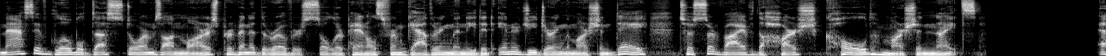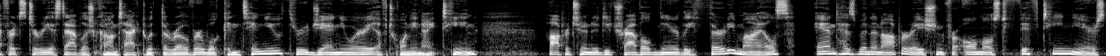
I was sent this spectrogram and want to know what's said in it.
Massive global dust storms on Mars prevented the rover's solar panels from gathering the needed energy during the Martian day to survive the harsh, cold Martian nights. Efforts to reestablish contact with the rover will continue through January of 2019. Opportunity traveled nearly 30 miles and has been in operation for almost 15 years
